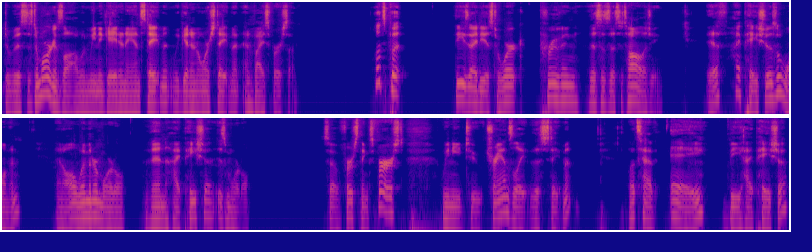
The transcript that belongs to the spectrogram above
this is De Morgan's law. When we negate an AND statement, we get an OR statement and vice versa. Let's put these ideas to work, proving this is a tautology. If Hypatia is a woman and all women are mortal, then Hypatia is mortal. So first things first, we need to translate this statement. Let's have A be Hypatia.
